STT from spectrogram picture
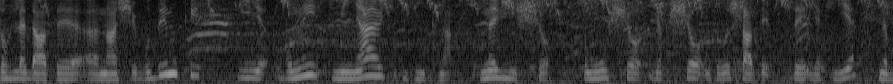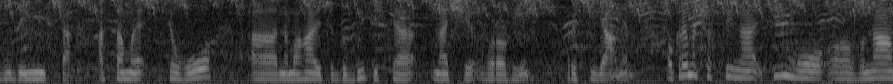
доглядати е, наші будинки, і вони міняють вікна. Навіщо? Тому що якщо залишати все як є, не буде міста. А саме цього намагаються добитися наші вороги. Росіяни окрема частина фільму е, вона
